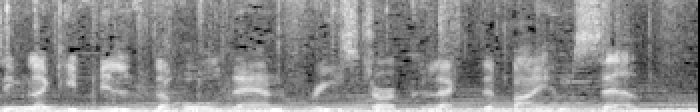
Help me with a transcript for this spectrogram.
Some make it seem like he built the whole damn Freestar Collective by himself.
